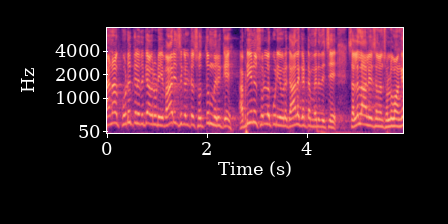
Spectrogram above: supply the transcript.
ஆனால் கொடுக்கறதுக்கு அவருடைய வாரிசுகள்கிட்ட சொத்தும் இருக்குது அப்படின்னு சொல்லக்கூடிய ஒரு காலகட்டம் இருந்துச்சு. சல்லல்லா அலிஸ்லாம் சொல்லுவாங்க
